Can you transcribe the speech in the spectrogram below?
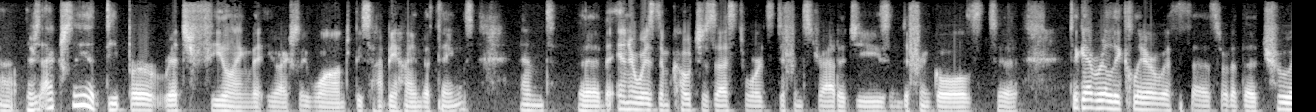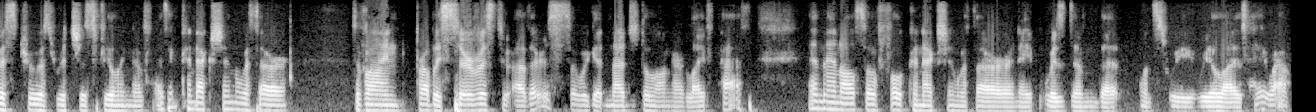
Uh, there's actually a deeper, rich feeling that you actually want behind the things. And the, the inner wisdom coaches us towards different strategies and different goals to to get really clear with uh, sort of the truest, truest, richest feeling of, I think, connection with our divine, probably service to others. So we get nudged along our life path. And then also full connection with our innate wisdom that once we realize, hey, wow,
